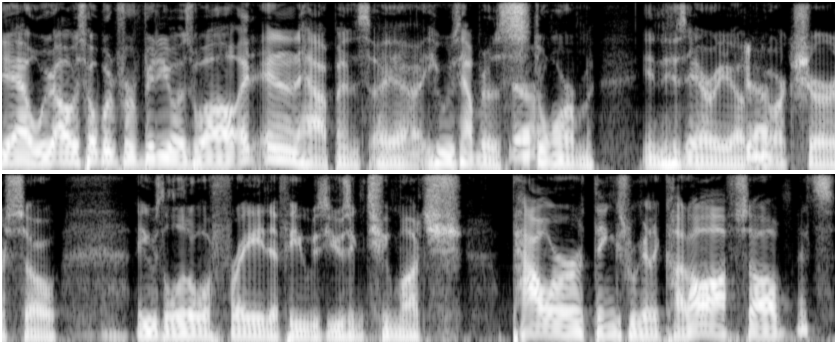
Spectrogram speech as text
Yeah, we. I was hoping for video as well, and, and it happens. Uh, he was having a storm in his area of Yeah. Yorkshire, so he was a little afraid if he was using too much power, things were going to cut off. So it's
